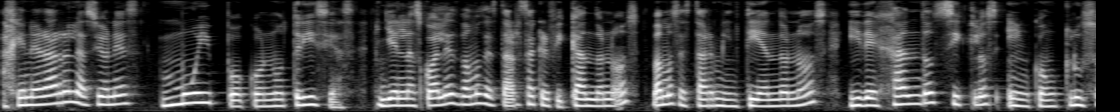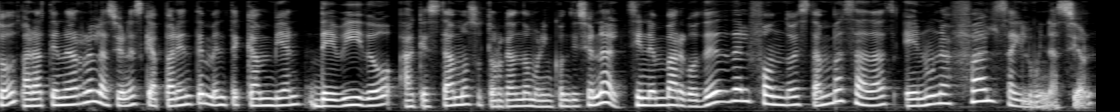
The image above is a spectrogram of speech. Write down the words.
a generar relaciones muy poco nutricias y en las cuales vamos a estar sacrificándonos, vamos a estar mintiéndonos y dejando ciclos inconclusos para tener relaciones que aparentemente cambian debido a que estamos otorgando amor incondicional. Sin embargo, desde el fondo están basadas en una falsa iluminación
